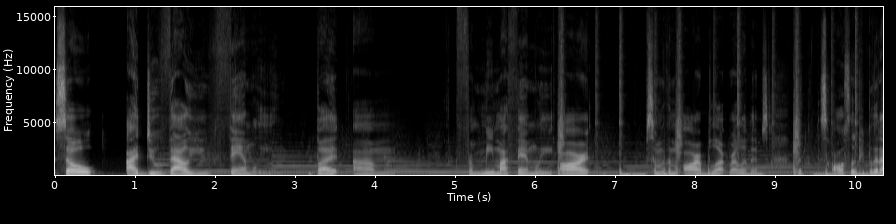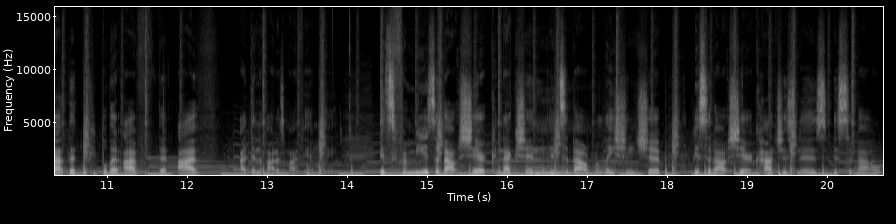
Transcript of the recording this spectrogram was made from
so I do value family, but um, for me, my family are some of them are blood relatives, but it's also the people that I that the people that I've that I've identified as my family. It's for me, it's about shared connection. It's Mm. about relationship. It's about shared consciousness. It's about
